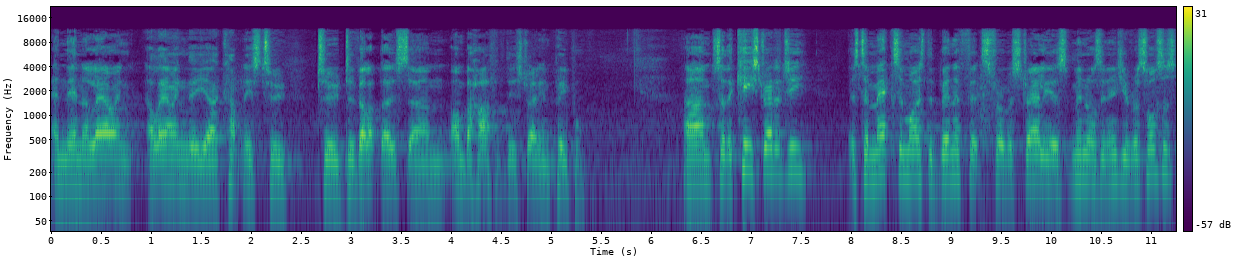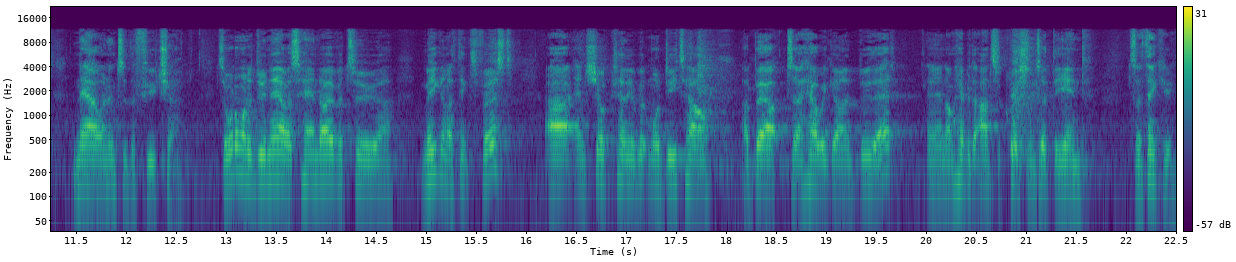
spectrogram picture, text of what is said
and then allowing, allowing the uh, companies to, to develop those um, on behalf of the Australian people. Um, so the key strategy, is to maximise the benefits from Australia's minerals and energy resources now and into the future. So what I want to do now is hand over to uh, Megan, I think, first, uh, and she'll tell you a bit more detail about uh, how we go and do that, and I'm happy to answer questions at the end. So thank you.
